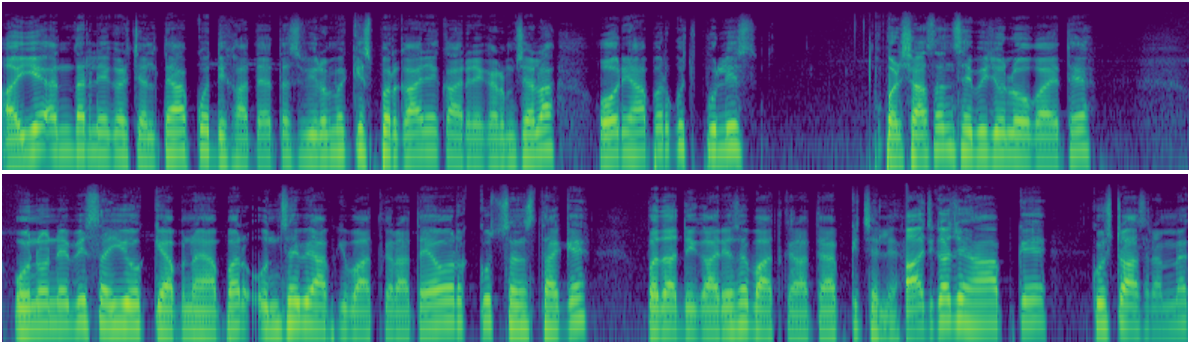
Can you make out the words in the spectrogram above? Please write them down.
आइए अंदर लेकर चलते हैं। आपको दिखाते हैं तस्वीरों में किस प्रकार ये कार्यक्रम चला। और यहाँ पर कुछ पुलिस प्रशासन से भी जो लोग आए थे उन्होंने भी सहयोग किया अपना यहाँ पर। उनसे भी आपकी बात कराते हैं और कुछ संस्था के पदाधिकारियों से बात कराते हैं। आपकी चले आज का जो यहाँ आपके कुष्ठ आश्रम में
